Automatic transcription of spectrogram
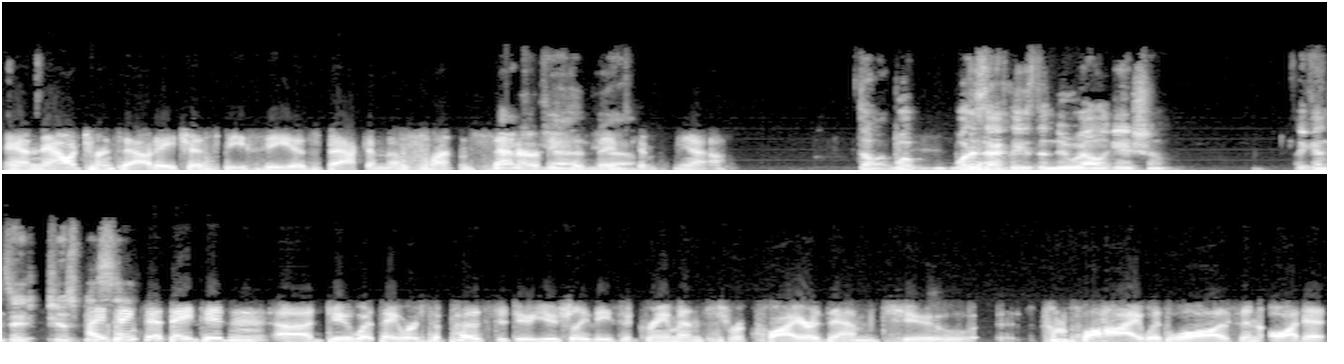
And now it turns out HSBC is back in the front and center again, because yeah. they've, yeah. So what what exactly is the new allegation against HSBC? I think that they didn't uh, do what they were supposed to do. Usually, these agreements require them to comply with laws and audit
